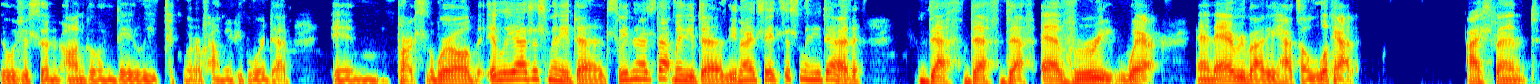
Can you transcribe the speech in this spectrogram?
It was just an ongoing daily tickler of how many people were dead in parts of the world. Italy has this many dead, Sweden has that many dead, the United States this many dead death, death, death everywhere. And everybody had to look at it. I spent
